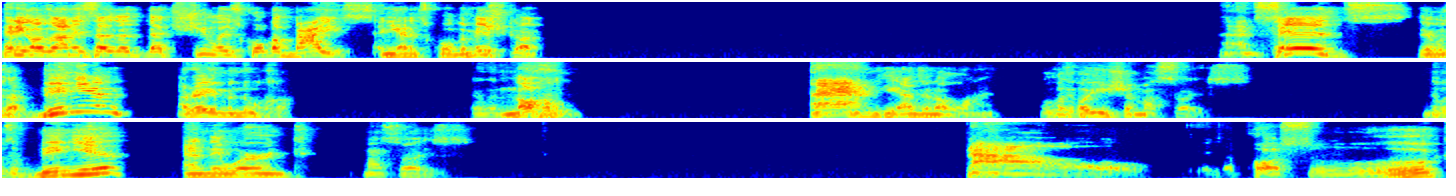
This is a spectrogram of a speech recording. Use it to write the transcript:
Then he goes on, he says that, that Sheila is called a bias, and yet it's called a Mishkan. And since there was a binyan, Arei Menucha, there were Nochu, and he has another line, there was a binyan, and they weren't Masais. Now, Pasuk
